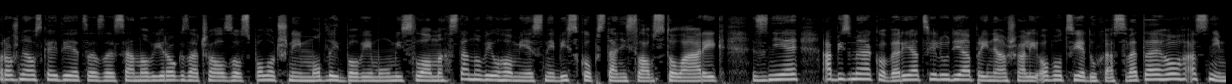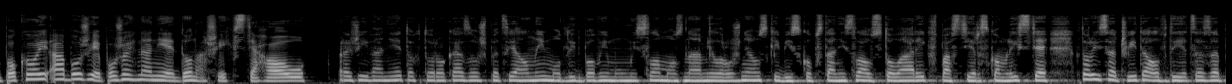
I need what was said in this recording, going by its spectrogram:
Rožňavskej dieceze sa nový rok začal so spoločným modlitbovým úmyslom. Stanovil ho miestny biskup Stanislav Stolárik. Znie, aby sme ako veriaci ľudia prinášali ovocie Ducha Svetého a s ním pokoj a Božie požehnanie do našich vzťahov. Prežívanie tohto roka so špeciálnym modlitbovým úmyslom oznámil rožňavský biskup Stanislav Stolárik v pastierskom liste, ktorý sa čítal v dieceze 1.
